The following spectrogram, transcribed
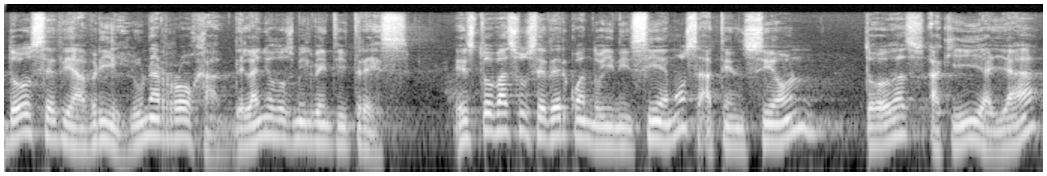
12 de abril, luna roja del año 2023. Esto va a suceder cuando iniciemos, atención, todas aquí y allá,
